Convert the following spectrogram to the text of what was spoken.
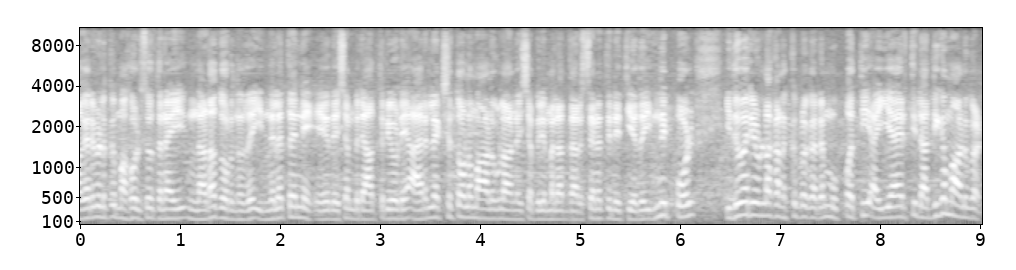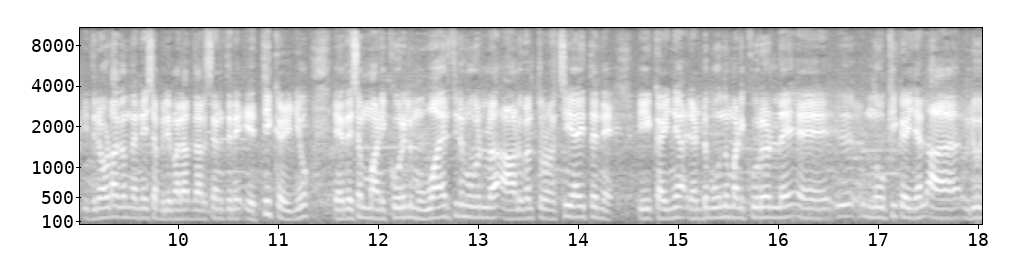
മകരവിളക്ക് മഹോത്സവത്തിനായി നട തുറന്നത്. ഇന്നലെ തന്നെ ഏകദേശം രാത്രിയോടെ അരലക്ഷത്തോളം ആളുകളാണ് ശബരിമല ദർശനത്തിനെത്തിയത്. ഇന്നിപ്പോൾ ഇതുവരെയുള്ള കണക്ക് പ്രകാരം മുപ്പത്തി അയ്യായിരത്തിലധികം ആളുകൾ ഇതിനോടകം തന്നെ ശബരിമല ദർശനത്തിന് എത്തിക്കഴിഞ്ഞു. ഏകദേശം മണിക്കൂറിൽ മൂവായിരത്തിന് മുകളിലുള്ള ആളുകൾ തുടർച്ചയായി തന്നെ ഈ കഴിഞ്ഞ രണ്ട് മൂന്ന് മണിക്കൂറുകളിലെ നോക്കിക്കഴിഞ്ഞാൽ ഒരു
